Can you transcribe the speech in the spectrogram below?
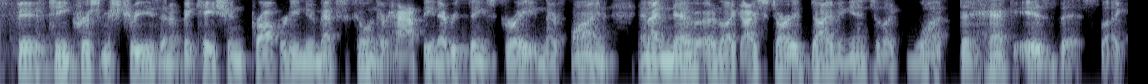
15 Christmas trees and a vacation property in New Mexico, and they're happy and everything's great and they're fine. And I never like I started diving into like, what the heck is this? Like,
